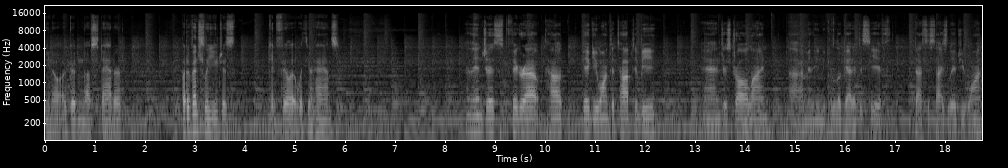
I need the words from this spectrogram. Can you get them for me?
you know, a good enough standard. But eventually you just can feel it with your hands. And then just figure out how big you want the top to be and just draw a line. Um, and then you can look at it to see if that's the size lid you want.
